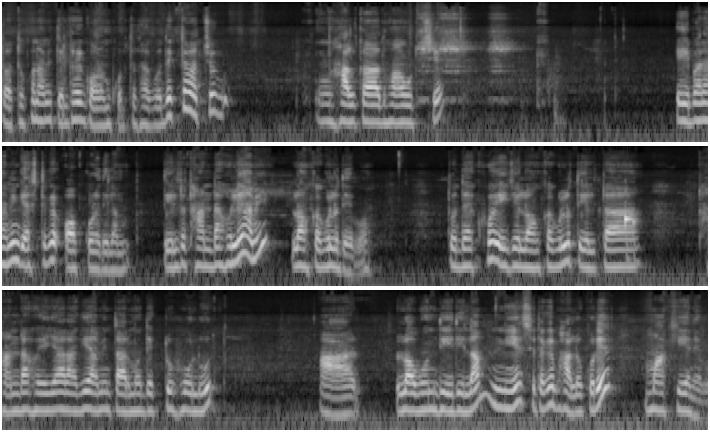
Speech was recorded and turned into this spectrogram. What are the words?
ততক্ষণ আমি তেলটাকে গরম করতে থাকব। দেখতে পাচ্ছ? হালকা ধোঁয়া উঠছে। এইবারে আমি গ্যাসটাকে অফ করে দিলাম। তেলটা ঠান্ডা হলে আমি লঙ্কাগুলো দেবো। তো দেখো, এই যে লঙ্কাগুলো তেলটা ঠান্ডা হয়ে যাওয়ার আগে আমি তার মধ্যে একটু হলুদ আর লবণ দিয়ে দিলাম, নিয়ে সেটাকে ভালো করে মাখিয়ে নেব।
